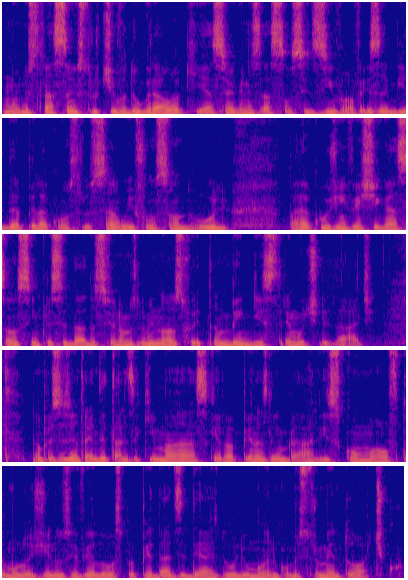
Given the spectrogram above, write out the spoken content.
Uma ilustração instrutiva do grau a que essa organização se desenvolve é exibida pela construção e função do olho, para cuja investigação a simplicidade dos fenômenos luminosos foi também de extrema utilidade. Não preciso entrar em detalhes aqui, mas quero apenas lembrar-lhes como a oftalmologia nos revelou as propriedades ideais do olho humano como instrumento óptico.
